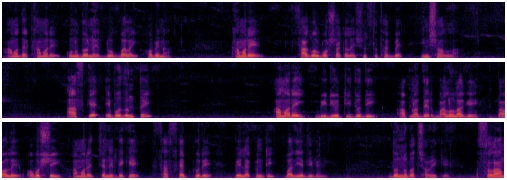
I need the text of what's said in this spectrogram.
আমাদের খামারে কোনো ধরনের রোগবালাই হবে না। খামারে ছাগল বর্ষাকালে সুস্থ থাকবে ইনশাল্লাহ আজকে এ পর্যন্তই। আমার এই ভিডিওটি যদি আপনাদের ভালো লাগে, তাহলে অবশ্যই আমার এই চ্যানেলটিকে সাবস্ক্রাইব করে বেলাকনটি বাজিয়ে দিবেন। ধন্যবাদ সবাইকে। আসসালাম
